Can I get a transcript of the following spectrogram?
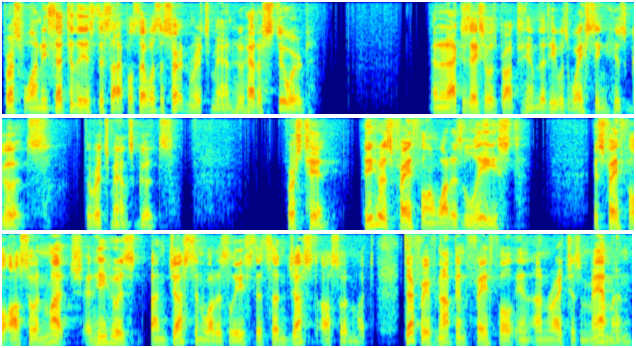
Verse 1 He said to his disciples, There was a certain rich man who had a steward, and an accusation was brought to him that he was wasting his goods, the rich man's goods. Verse 10 He who is faithful in what is least is faithful also in much, and he who is unjust in what is least is unjust also in much. Therefore, you have not been faithful in unrighteous mammon.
